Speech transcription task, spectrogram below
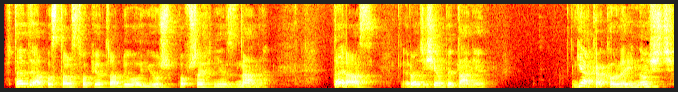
Wtedy apostolstwo Piotra było już powszechnie znane. Teraz rodzi się pytanie, jaka kolejność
